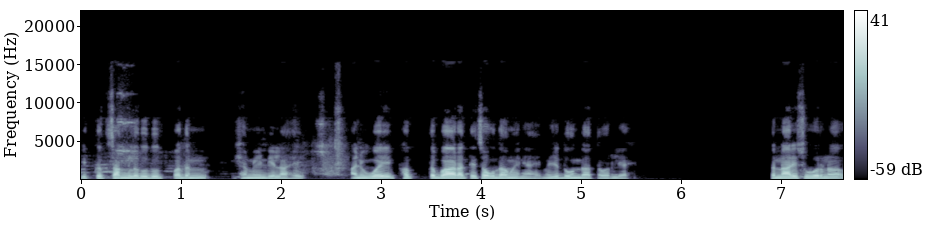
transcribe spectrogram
इतकं चांगलं दूध उत्पादन ह्या मेंढीला आहे. आणि वय फक्त बारा ते चौदा महिने आहे म्हणजे दोन दातावरली आहे. तर नारी सुवर्ण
